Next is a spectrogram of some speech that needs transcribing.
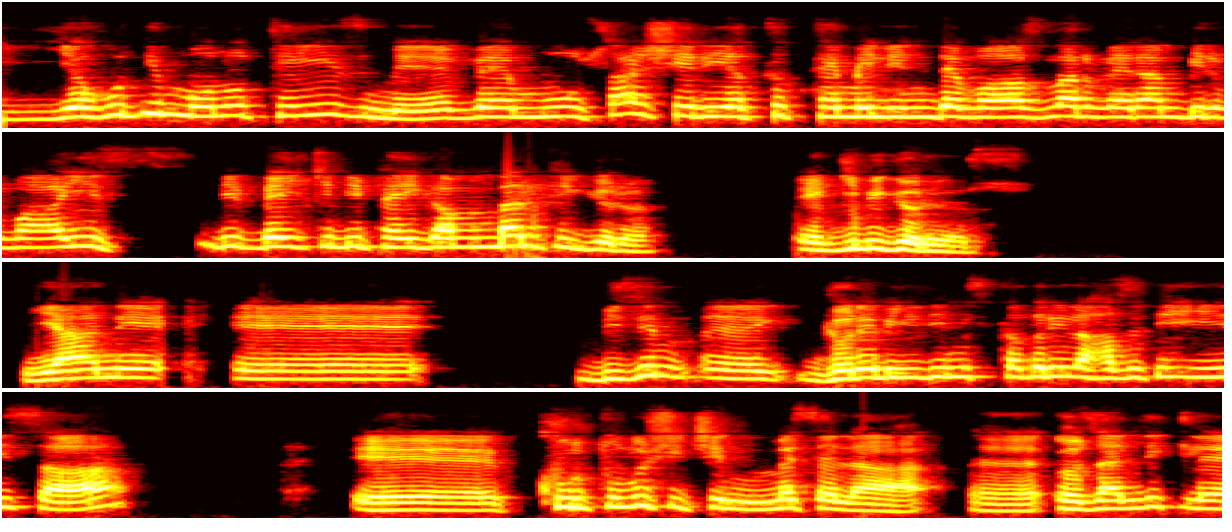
Yahudi monoteizmi ve Musa şeriatı temelinde vaazlar veren bir vaiz, bir belki bir peygamber figürü e, gibi görüyoruz. Yani e, bizim e, görebildiğimiz kadarıyla Hz. İsa e, kurtuluş için mesela e, özellikle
